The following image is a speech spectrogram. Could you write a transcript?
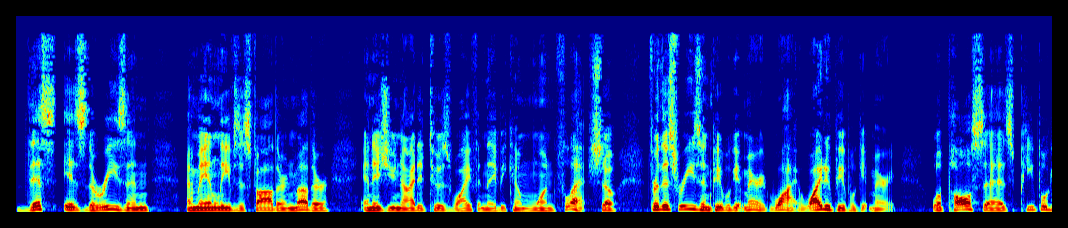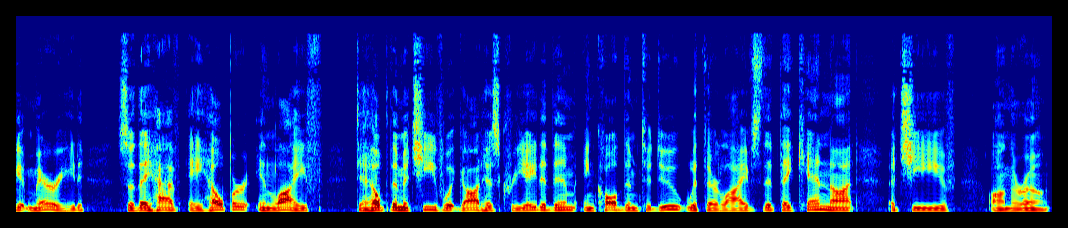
This is the reason a man leaves his father and mother and is united to his wife and they become one flesh. So for this reason, people get married. Why? Why do people get married? Well, Paul says people get married so they have a helper in life to help them achieve what God has created them and called them to do with their lives that they cannot achieve on their own.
